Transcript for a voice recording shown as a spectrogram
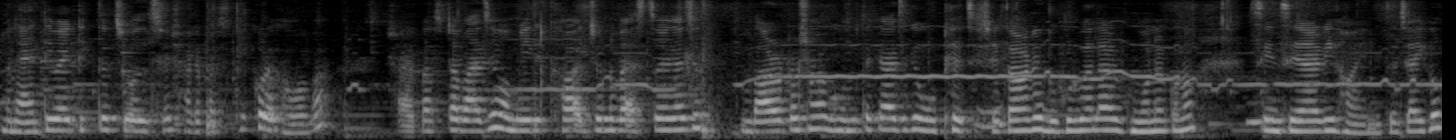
মানে অ্যান্টিবায়োটিক তো চলছে, সাড়ে পাঁচটা। ঠিক করে খাওয়া বাবা। সাড়ে পাঁচটা বাজে, ও মিল্ক খাওয়ার জন্য ব্যস্ত হয়ে গেছে। বারোটার সময় ঘুম থেকে আজকে উঠেছে, সে কারণে দুপুরবেলা আর ঘুমানোর কোনো সিনসিনারি হয়নি। তো যাই হোক,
